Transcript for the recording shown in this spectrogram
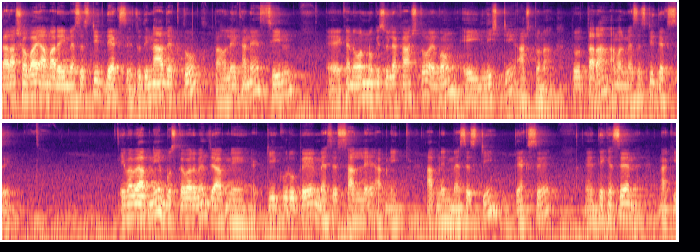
তারা সবাই আমার এই মেসেজটি দেখছে। যদি না দেখতো, তাহলে এখানে সিন এখানে অন্য কিছু লেখা আসতো এবং এই লিস্টটি আসতো না। তো তারা আমার মেসেজটি দেখছে। এভাবে আপনি বুঝতে পারবেন যে আপনি একটি গ্রুপে মেসেজ ছাড়লে আপনি আপনার মেসেজটি দেখছে দেখেছেন নাকি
